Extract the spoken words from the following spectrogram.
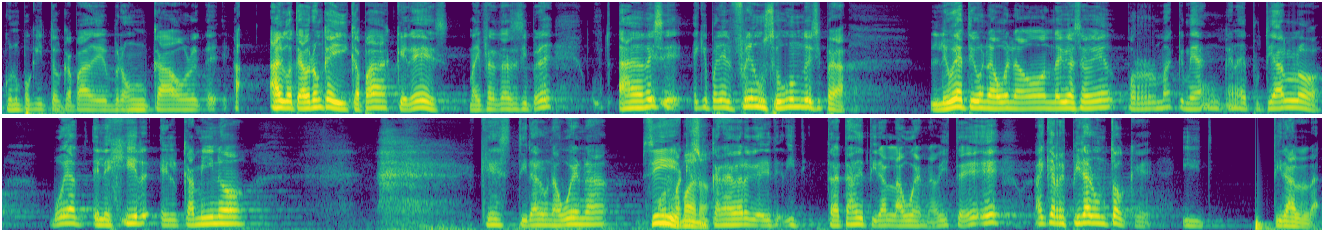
con un poquito capaz de bronca o. eh, algo te da bronca y capaz querés manifestarte así, pero es- a veces hay que poner el freno un segundo y decir, para, le voy a tirar una buena onda y voy a saber, por más que me dan ganas de putearlo, voy a elegir el camino que es tirar una buena. Sí, por más que bueno. de verga, y, y tratás de tirar la buena, ¿viste? Eh, eh, hay que respirar un toque y tirarla.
